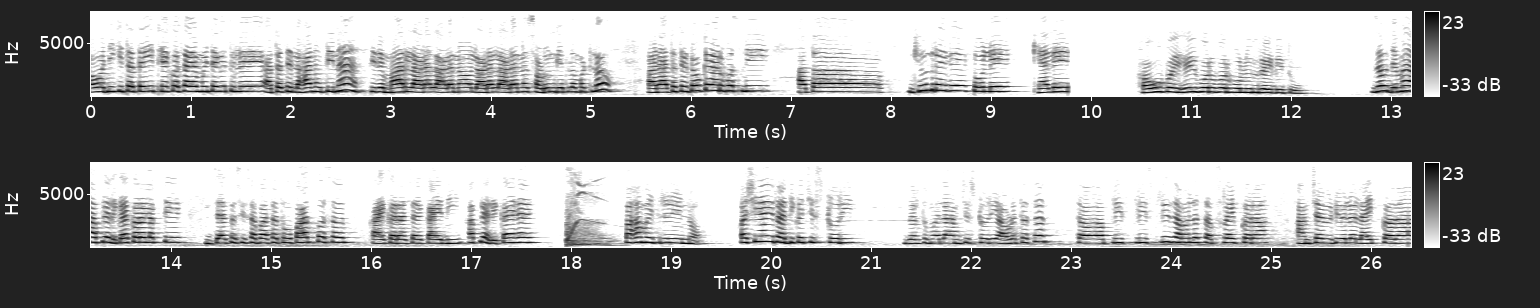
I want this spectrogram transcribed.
अहो निकिता ताई ते कसं आहे माहिती का तुले? आता ते लहान होती ना तिले मार लाडा लाडानं लाडा लाडानं सडून घेतलं म्हटलं. आणि आता ते डोक्यावर बसली. आता घेऊन राहिले टोले घ्याले. हो बाई हेही बरोबर बोलून राहिली तू. जाऊ दे मग आपल्याला काय करावं लागते? ज्याचा शिसा बासा तो पाहत बसत काय करायचं आहे काय नाही. आपल्याला काय आहे? पहा मैत्रिणींनो अशी आहे राधिकाची स्टोरी जर तुम्हाला आमची स्टोरी आवडत असेल तर प्लीज प्लीज प्लीज आम्हाला सबस्क्राईब करा. आमच्या व्हिडिओला लाईक करा.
